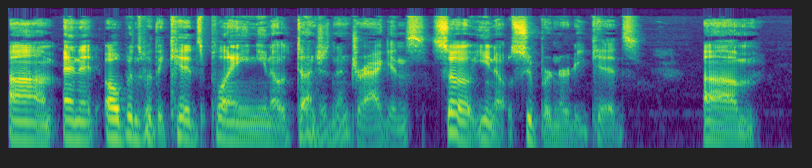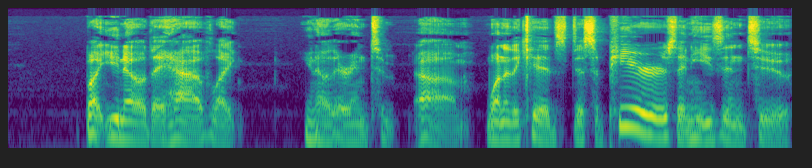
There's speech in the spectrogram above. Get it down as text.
um, and it opens with the kids playing, you know, Dungeons and Dragons. So you know, super nerdy kids. Um, but you know, they have like, you know, they're into. Um, one of the kids disappears, and he's into,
